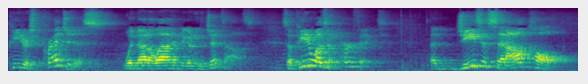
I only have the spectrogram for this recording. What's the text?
Peter's prejudice would not allow him to go to the Gentiles. So Peter wasn't perfect. Uh, Jesus said, I'll call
